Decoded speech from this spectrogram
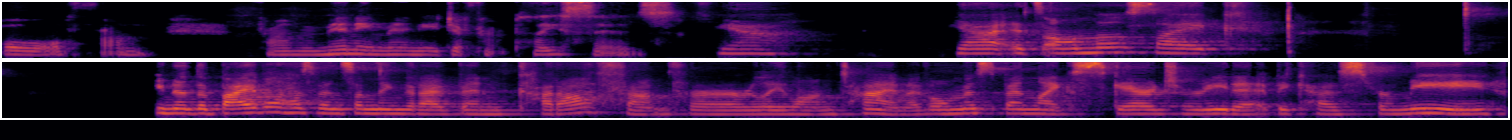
pull from from many many different places yeah yeah it's almost like you know the bible has been something that i've been cut off from for a really long time. I've almost been like scared to read it because for me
